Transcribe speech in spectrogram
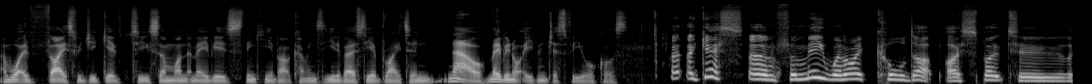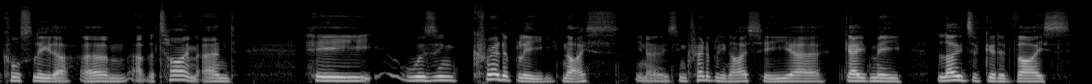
And what advice would you give to someone that maybe is thinking about coming to the University of Brighton now? Maybe not even just for your course. I, guess um, for me, when I called up, I spoke to the course leader um, at the time, and he was incredibly nice. You know, he's incredibly nice. He uh, gave me loads of good advice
